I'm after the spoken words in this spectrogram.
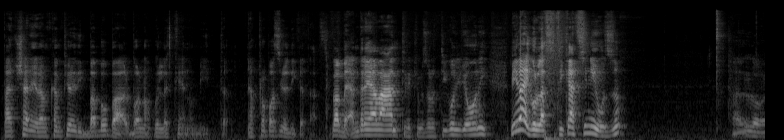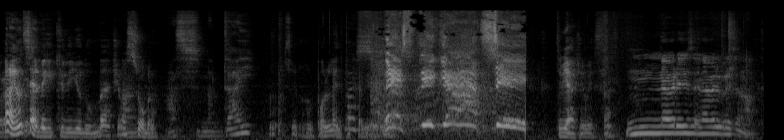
Pacciani era un campione di Babbo Balbo, no, quello è Kenobit. A proposito di catastrofi. Vabbè, andrei avanti perché mi sono rotti i coglioni. Mi vai con la sti cazzi news? Allora, Guarda, non serve che chiudi YouTube, eh, ci va sopra. Ah, ma dai, No, sì, sono un po' lento a Ma capire. sì. Ti piace questa? eh? Ne avrei, ne avrei preso un'altra.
